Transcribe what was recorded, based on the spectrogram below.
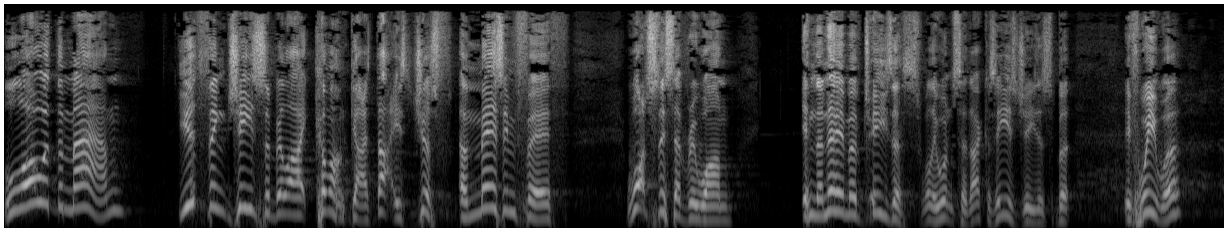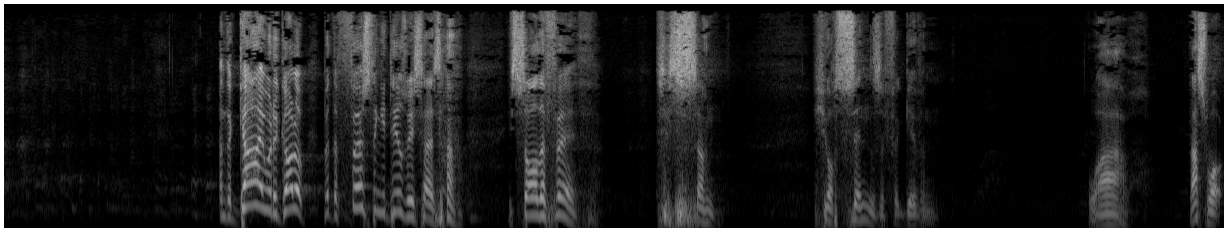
lowered the man. You'd think Jesus would be like, come on guys, that is just amazing faith. Watch this everyone. In the name of Jesus. Well, he wouldn't say that because he is Jesus, but if we were, and the guy would have got up, but the first thing he deals with, he says, huh, he saw the faith. He says, son, your sins are forgiven. Wow. That's what,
